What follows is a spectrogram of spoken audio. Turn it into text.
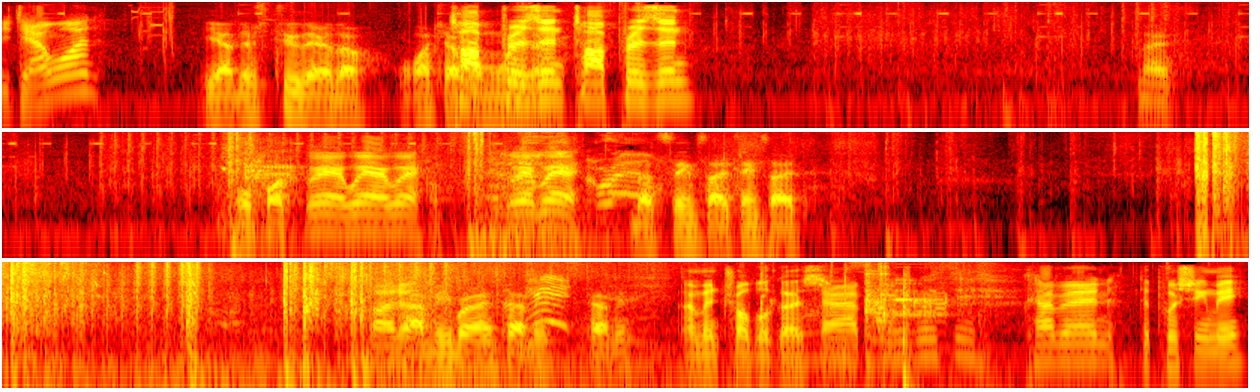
You down one? Yeah, there's two there though. Watch out. Top prison. Top prison. Nice. Oh fuck. Where? Where? Where? Where? Where? Ground. That's same side, same side. Caught Tap me, Brian. Tap me. Hit. Tap me. I'm in trouble, guys. Tap. Stay with it. Come in. They're pushing me.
